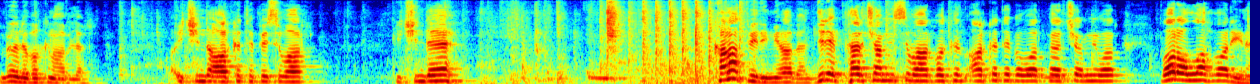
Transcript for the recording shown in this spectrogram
Böyle bakın abiler. İçinde arka tepesi var. İçinde kanat vereyim ya ben. Direkt perçemlisi var. Bakın arka tepe var, perçemli var. Var Allah var yine.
